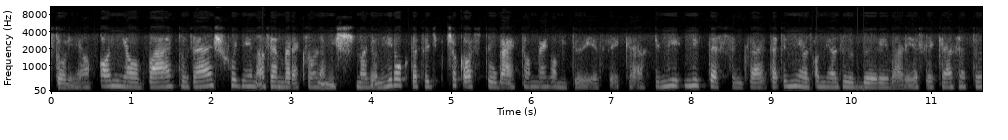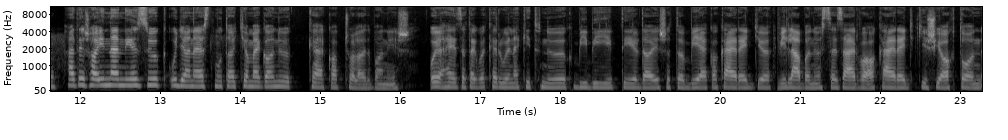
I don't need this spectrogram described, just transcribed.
sztoria. Annyi a változás, hogy én az emberekről nem is nagyon írok, tehát hogy csak azt próbáltam meg, amit ő érzékel. Mi, mit teszünk vele, tehát hogy mi az, ami az ő bőrével érzékelhető. Hát és ha innen nézzük, ugyanezt mutatja meg a nőkkel kapcsolatban is olyan helyzetekbe kerülnek itt nők, Bibi, Tilda és a többiek, akár egy villában összezárva, akár egy kis jakton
